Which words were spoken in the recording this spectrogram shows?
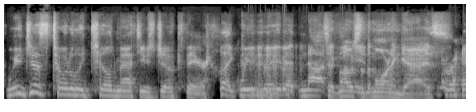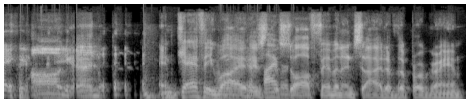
we just totally killed Matthew's joke there. Like we made it not. Took funny. most of the morning, guys. Right. All good. And Kathy Wyatt is the soft feminine side of the program.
